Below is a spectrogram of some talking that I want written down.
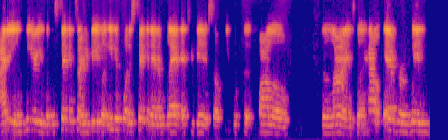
I didn't hear you, but the second time you did, but even for the second that, I'm glad that you did it so people could follow the lines. But however, when,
